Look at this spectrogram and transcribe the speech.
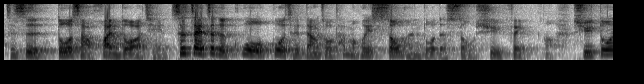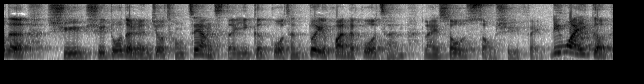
只是多少换多少钱，是在这个过过程当中，他们会收很多的手续费啊，许多的许许多的人就从这样子的一个过程兑换的过程来收手续费。续费。另外一个，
